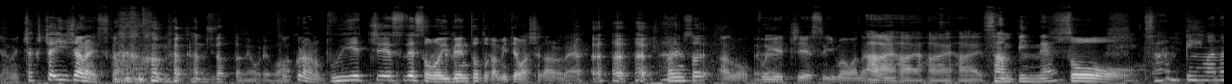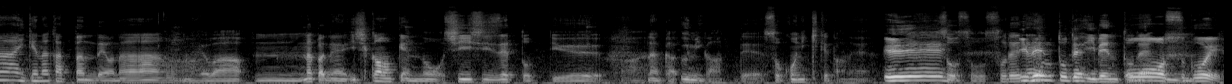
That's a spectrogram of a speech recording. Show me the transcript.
いやめちゃくちゃいいじゃないですか。こんな感じだったね俺は。僕らあの VHS でそのイベントとか見てましたからね。わかります？あの VHS 今はなきはいはいはいはい。三品ね。そう。三品はな行けなかったんだよな俺は。うん。なんかね石川県の CCZ っていうはい。なんか海があってそこに来てたね。ええ。そうそう。それでイベントで。イベントで。おおうんすごい、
